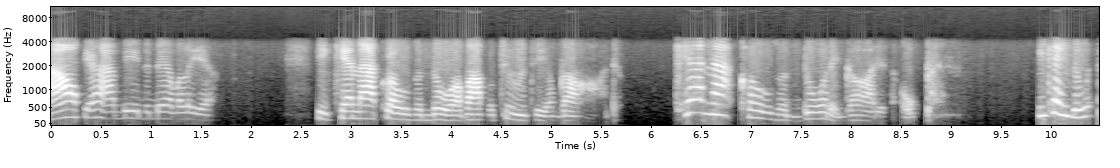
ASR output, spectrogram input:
I don't care how big the devil is. He cannot close the door of opportunity of God. Cannot close a door that God is open. He can't do it.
